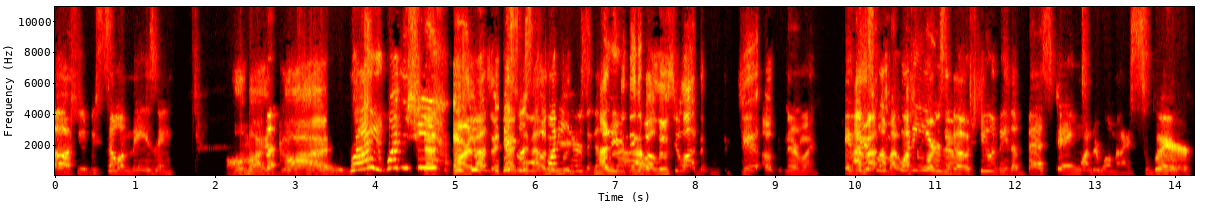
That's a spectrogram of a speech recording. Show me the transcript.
Oh, she would be so amazing. Oh my But- god! Right? Wasn't she? That- if Mario, she- that was a- this was that 20 good- years ago. I didn't even think about Lucy a Lot. Dude, oh, never mind. If I'm this at- was I'm at a loss 20 years words now. ago, she would be the best dang Wonder Woman. I swear.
